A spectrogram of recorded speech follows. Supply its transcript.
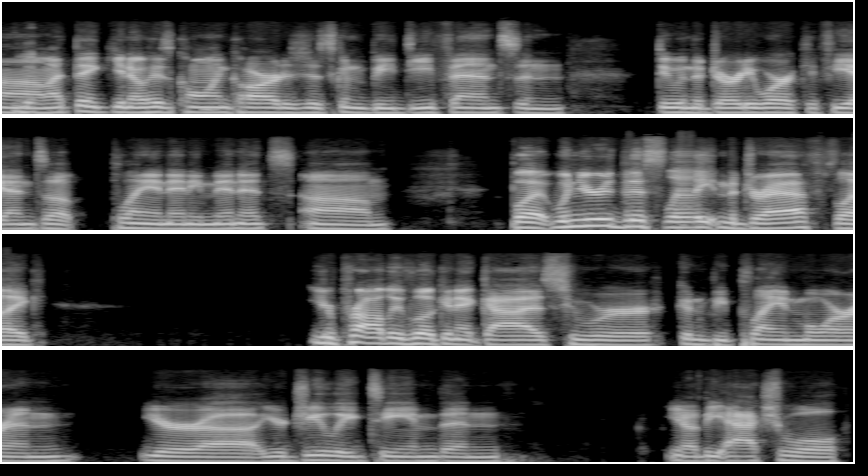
Um, I think you know his calling card is just going to be defense and doing the dirty work if he ends up playing any minutes. Um, but when you're this late in the draft, like you're probably looking at guys who are going to be playing more in your uh, your G League team than you know the actual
